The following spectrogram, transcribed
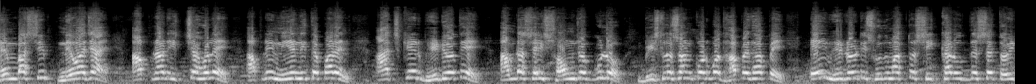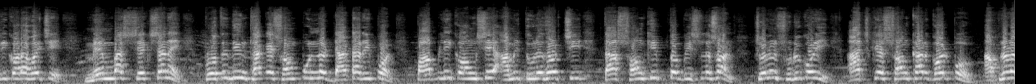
মেম্বারশিপ নেওয়া যায়। আপনার ইচ্ছা হলে আপনি নিয়ে নিতে পারেন। আজকের ভিডিওতে আমরা সেই সংযোগগুলো বিশ্লেষণ করব ধাপে ধাপে। এই ভিডিওটি শুধুমাত্র শিক্ষার উদ্দেশ্যে তৈরি করা হয়েছে। মেম্বার সেকশনে প্রতিদিন থাকে সম্পূর্ণ ডাটা রিপোর্ট পাবলিক অংশে আমি তুলে ধরছি, তার সংক্ষিপ্ত বিশ্লেষণ। চলুন শুরু করি আজকের সংখ্যার গল্প। আপনারা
